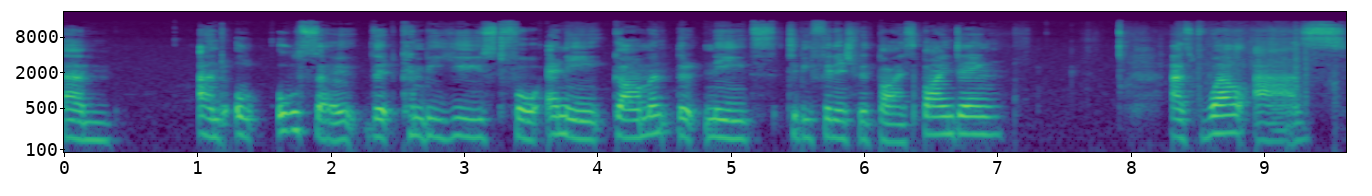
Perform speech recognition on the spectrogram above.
um, and also that can be used for any garment that needs to be finished with bias binding as well as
